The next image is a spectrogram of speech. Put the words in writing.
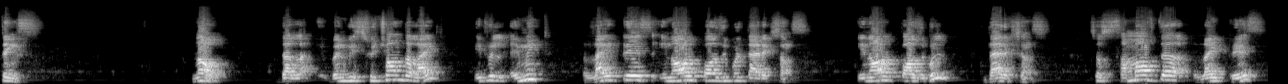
things. Now, the when we switch on the light, it will emit light rays in all possible directions. In all possible directions. So some of the light rays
